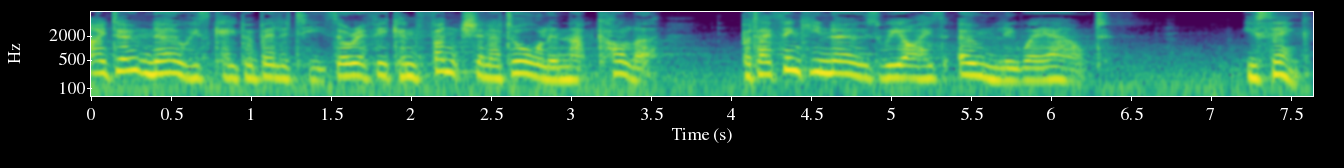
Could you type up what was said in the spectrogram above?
I don't know his capabilities, or if he can function at all in that collar. But I think he knows we are his only way out. You think?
